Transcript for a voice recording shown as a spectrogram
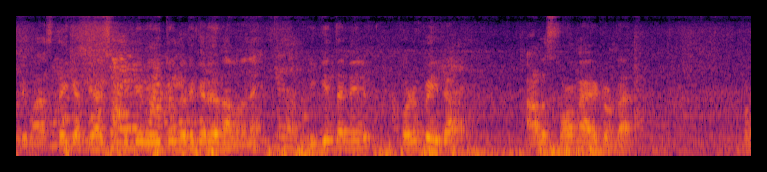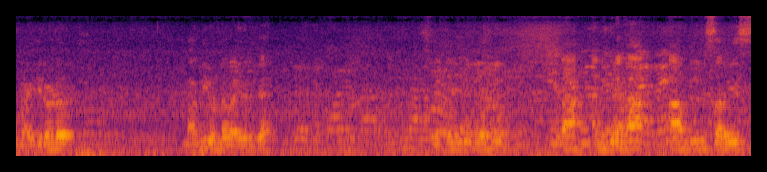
ഒരു മാസത്തേക്ക് അത്യാവശ്യം വലിയ വെയിറ്റ് ഒന്നും എടുക്കരുതെന്നാണ് പറഞ്ഞത് എങ്കിൽ തന്നെയും കുഴപ്പമില്ല. ആൾ സ്ട്രോങ് ആയിട്ടുണ്ട്. അപ്പോൾ വൈദ്യരോട് നന്ദിയുണ്ട് വൈദ്യർക്ക്. സുജയുടെ പേരിലും നമ്മുടെ അനുഗ്രഹ ആംബുലൻസ് സർവീസ്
